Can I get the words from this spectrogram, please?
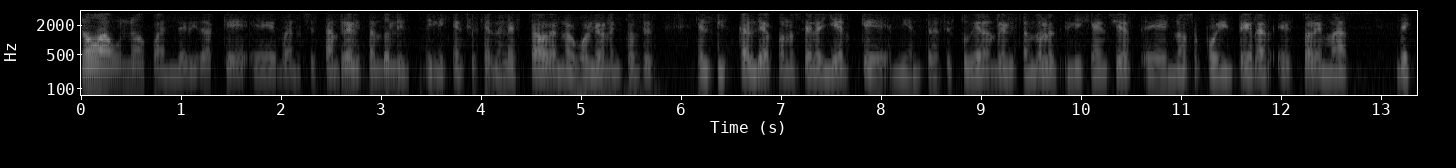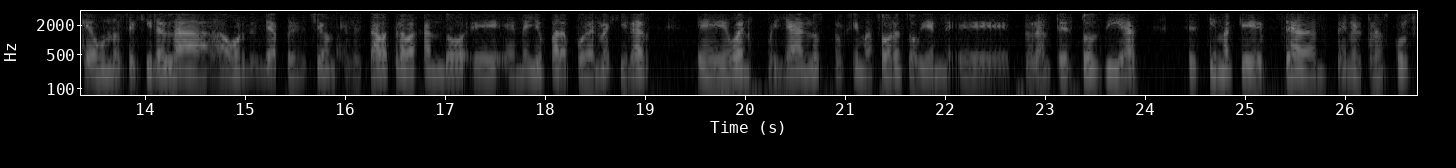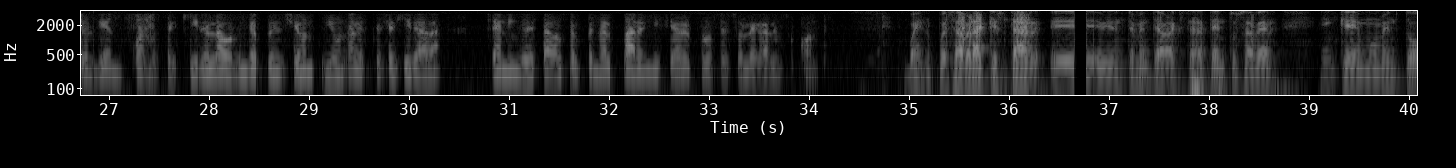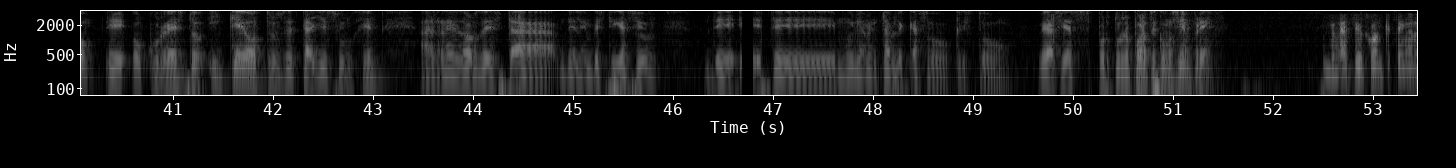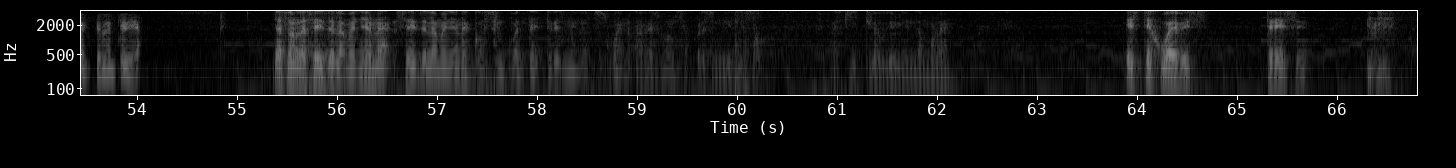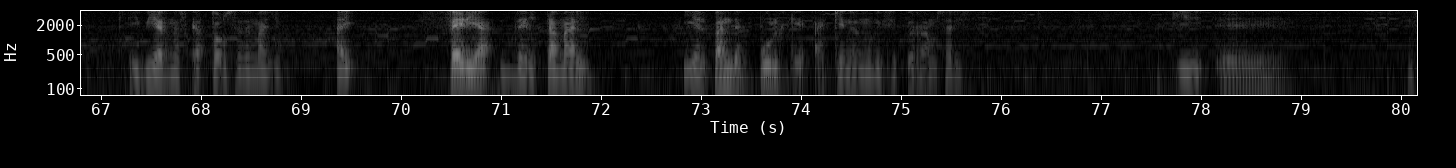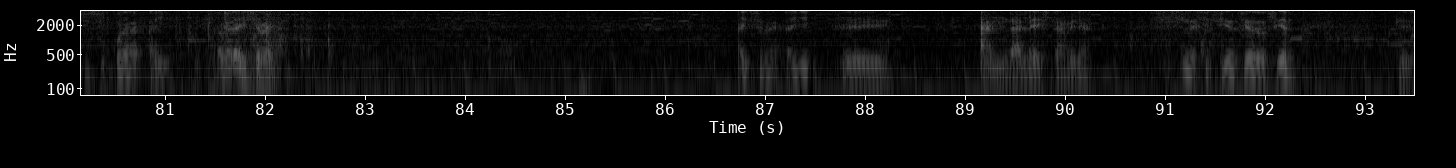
No, aún no, Juan, debido a que, eh, bueno, se están realizando diligencias en el estado de Nuevo León, entonces el fiscal dio a conocer ayer que mientras estuvieran realizando las diligencias eh, no se podía integrar esto, además de que aún no se gira la orden de aprehensión, que se estaba trabajando eh, en ello para poderla girar, eh, bueno, pues ya en las próximas horas o bien eh, durante estos días, se estima que sea en el transcurso del día cuando se gire la orden de aprehensión y una vez que sea girada, sean ingresados al penal para iniciar el proceso legal en su contra. Bueno, pues habrá que estar, evidentemente habrá que estar atentos a ver en qué momento eh, ocurre esto y qué otros detalles surgen alrededor de esta de la investigación de este muy lamentable caso Cristo. Gracias por tu reporte como siempre. Gracias Juan, que tengan un excelente día. Ya son las 6 de la mañana, 6 de la mañana con 53 minutos. Bueno, a ver, vamos a presumirles aquí Claudio Linda Morán. Este jueves 13 y viernes 14 de mayo hay Feria del Tamal y el pan de pulque aquí en el municipio de Ramos Arizpe. Aquí, eh, no sé si pueda, ahí. A ver, ahí se ve. Ahí se ve, ahí. Eh, ándale, está, mira. Es la eficiencia de Ociel. Que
